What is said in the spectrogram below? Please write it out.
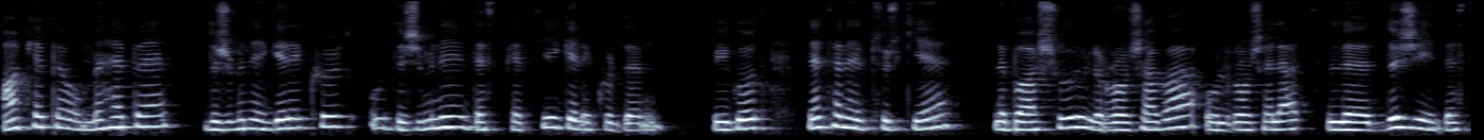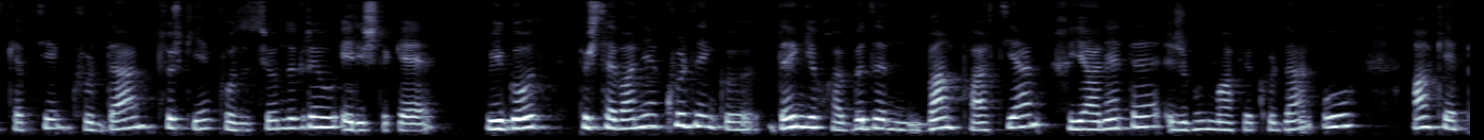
آکه پی و مه پی دجمنه گلی کرد و دجمنه دستکبتی گلی کردن. Wî got ne tenê li Tirkiye, li Başûr, li Rojava û li Rojhilat li dijî destkevtiyên Kurdan Tirkiye pozîsyon digire û êrîş dike. Wî got piştevaniya Kurdên ku dengê xwe bidin van partiyan xiyanet e ji bo mafê Kurdan û AKP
